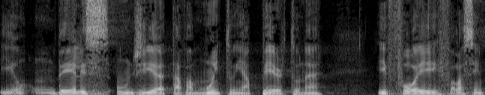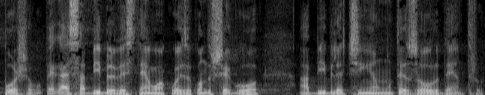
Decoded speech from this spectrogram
E um deles, um dia, estava muito em aperto, né? E foi, falou assim: Poxa, vou pegar essa Bíblia, ver se tem alguma coisa. Quando chegou, a Bíblia tinha um tesouro dentro.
